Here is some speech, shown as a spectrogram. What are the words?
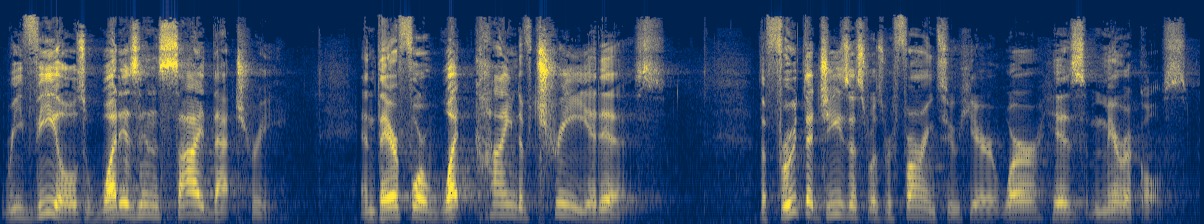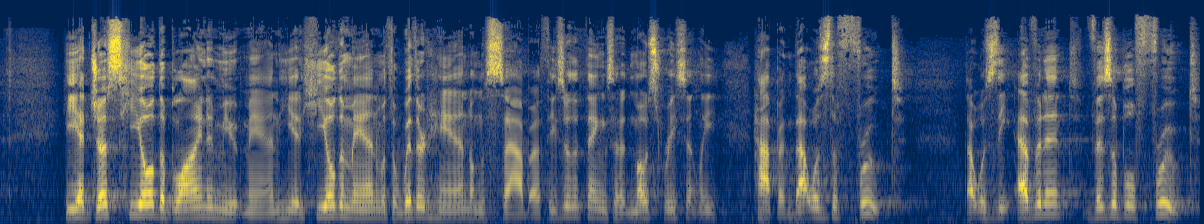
reveals what is inside that tree and therefore what kind of tree it is. The fruit that Jesus was referring to here were his miracles. He had just healed a blind and mute man. He had healed a man with a withered hand on the Sabbath. These are the things that had most recently happened. That was the fruit. That was the evident, visible fruit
